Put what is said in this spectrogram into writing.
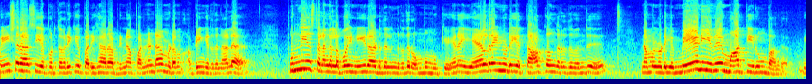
மேஷராசியை பொறுத்த வரைக்கும் பரிகாரம் அப்படின்னா பன்னெண்டாம் இடம் அப்படிங்கிறதுனால புண்ணிய ஸ்தலங்களில் போய் நீராடுதல்ங்கிறது ரொம்ப முக்கியம். ஏன்னா ஏழ்றையினுடைய தாக்கங்கிறது வந்து நம்மளுடைய மேனியவே மாற்றிரும்பாங்க இப்போ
